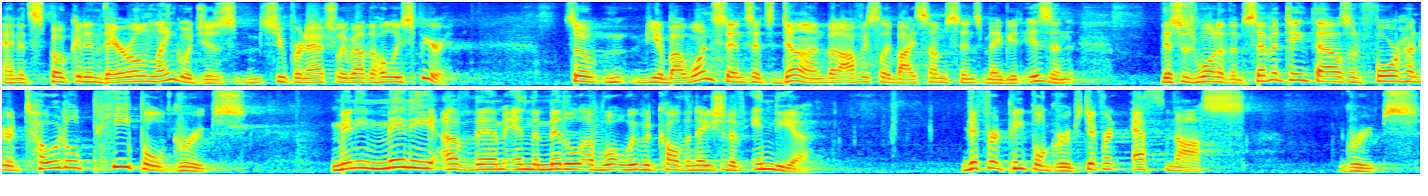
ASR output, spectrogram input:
And it's spoken in their own languages, supernaturally by the Holy Spirit. So, you know, by one sense, it's done, but obviously, by some sense, maybe it isn't. This is one of them 17,400 total people groups, many, many of them in the middle of what we would call the nation of India. Different people groups, different ethnos groups.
